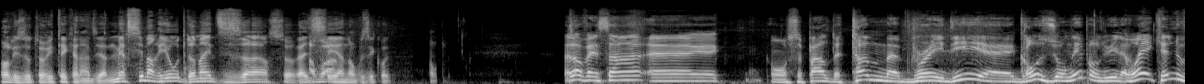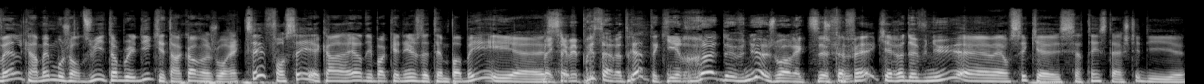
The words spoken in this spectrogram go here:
Pour les autorités canadiennes. Merci, Mario. Demain, 10 h sur LCN. On vous écoute. Alors, Vincent, euh, on se parle de Tom Brady. Euh, grosse journée pour lui. là. Oui, quelle nouvelle quand même aujourd'hui. Tom Brady qui est encore un joueur actif. On sait, carrière des Buccaneers de Tampa Bay. Et, euh, ben, qui avait pris sa retraite, qui est redevenu un joueur actif. Tout à fait, qui est redevenu. Euh, on sait que certains s'étaient acheté des,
